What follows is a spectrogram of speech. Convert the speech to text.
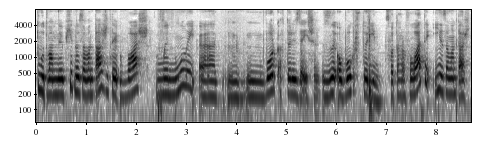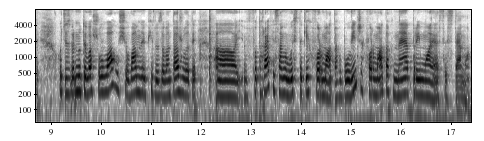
Тут вам необхідно завантажити ваш минулий е, Work Authorization з обох сторін, сфотографувати і завантажити. Хочу звернути вашу увагу, що вам необхідно завантажувати фотографії саме в ось таких форматах, бо в інших форматах не приймає система.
